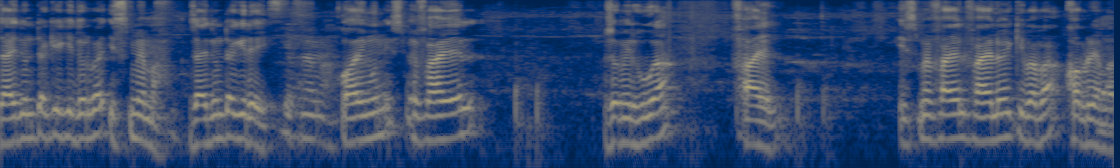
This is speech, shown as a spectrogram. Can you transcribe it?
জাইদুনটাকে কি ধরবা? ইসমে মা। জাইদুনটা কি রে? কয়মুন? ইসমে ফায়েল। জমির হুয়া? ফায়েল। ইসমে ফায়েল ফায়েল হয় কি বাবা? খবরে মা।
